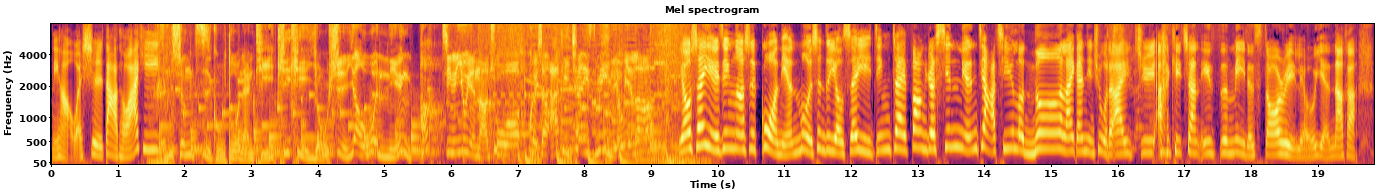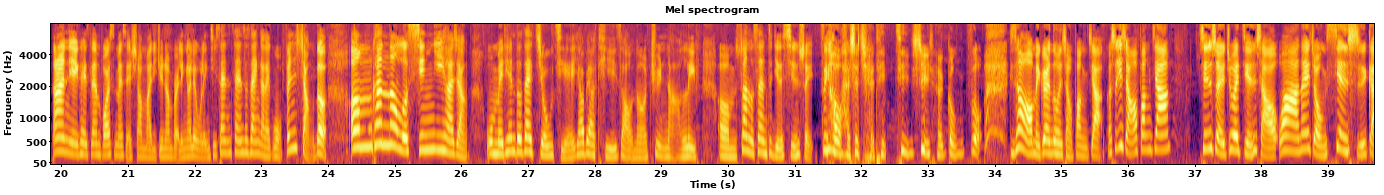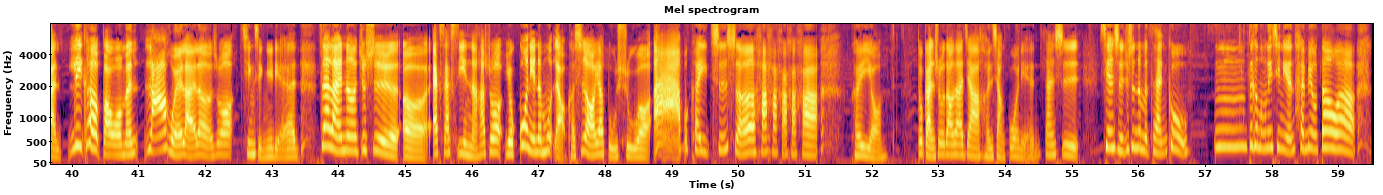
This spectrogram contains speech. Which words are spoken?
你好，我是大头阿 K。人生自古多难题，Kiki 有事要问您。哈，今天又也拿出哦，快上阿 K Chinese Me 留言啦。有谁已经呢是过年末，甚至有谁已经在放着新年假期了呢？来，赶紧去我的 IG 阿 K Chinese Me 的 Story 留言呐哈。当然，你也可以 send voice message 到 my DJ number 零二六五零七三三三三来跟我分享的。嗯，看到了新意，他讲我每天都在纠结要不要提早呢去拿 leave。嗯，算了算自己的薪水，最后还是决定继续的工作。你知道啊，每个人都很想放假，可是，一想要放假，薪水就会减少。哇，那种现实感立刻把我们拉回来了。说清醒一点。再来呢，就是呃，x x in 呢，他说有过年的木了，可是哦要读书哦啊，不可以吃蛇，哈哈哈哈哈。可以哦，都感受到大家很想过年，但是现实就是那么残酷。嗯，这个农历新年还没有到啊。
